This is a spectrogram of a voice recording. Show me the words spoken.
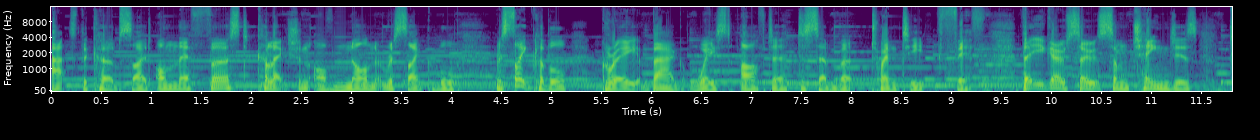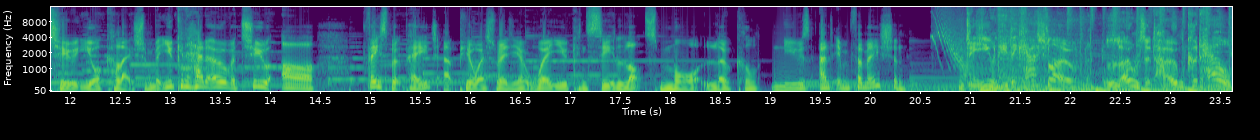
at the curbside on their first collection of non-recyclable recyclable grey bag waste after December 25th. There you go. So, some changes to your collection, but you can head over to our Facebook page at Pure West Radio where you can see lots more local news and information. Do you need a cash loan? Loans at Home could help.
